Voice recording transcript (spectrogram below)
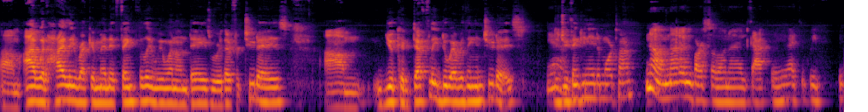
Um, I would highly recommend it. Thankfully, we went on days. We were there for two days. Um, you could definitely do everything in two days. Yeah. Did you think you needed more time? No, not in Barcelona exactly. I think we, we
